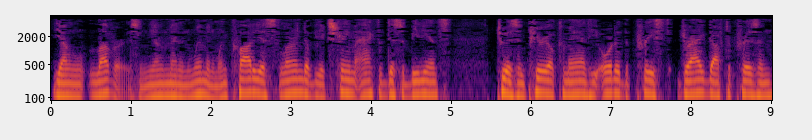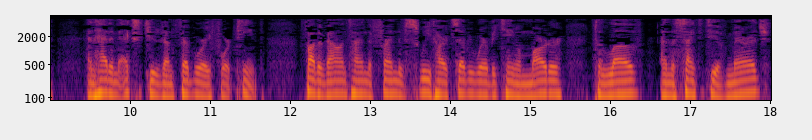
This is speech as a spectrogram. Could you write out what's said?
young lovers and young men and women. When Claudius learned of the extreme act of disobedience to his imperial command, he ordered the priest dragged off to prison and had him executed on February 14th. Father Valentine, the friend of sweethearts everywhere, became a martyr to love and the sanctity of marriage.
